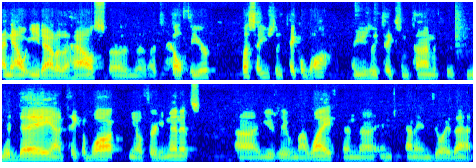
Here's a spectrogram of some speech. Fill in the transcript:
I now eat out of the house. Uh, it's healthier. Plus, I usually take a walk. I usually take some time at midday. I take a walk, you know, 30 minutes, uh, usually with my wife, and and kind of enjoy that.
